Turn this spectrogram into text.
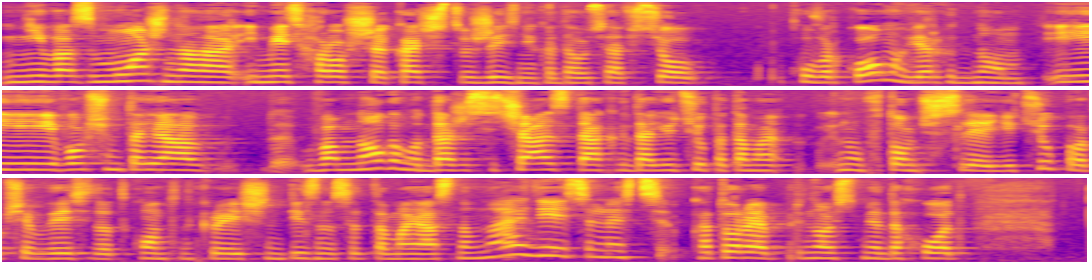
невозможно иметь хорошее качество жизни, когда у тебя все кувырком и вверх дном. И, в общем-то, я во многом, вот даже сейчас, да, когда YouTube, это, ну, в том числе YouTube, вообще весь этот content creation бизнес, это моя основная деятельность, которая приносит мне доход,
